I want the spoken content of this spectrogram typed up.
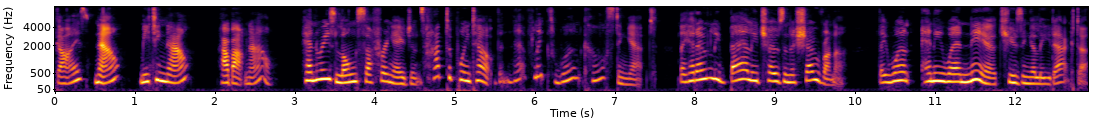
Guys, now? Meeting now? How about now? Henry's long-suffering agents had to point out that Netflix weren't casting yet, they had only barely chosen a showrunner. They weren't anywhere near choosing a lead actor.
